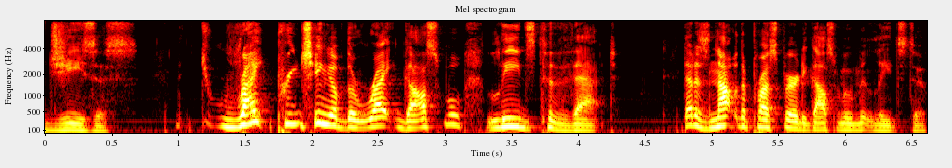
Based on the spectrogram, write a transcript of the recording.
Jesus. Right preaching of the right gospel leads to that. That is not what the prosperity gospel movement leads to.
